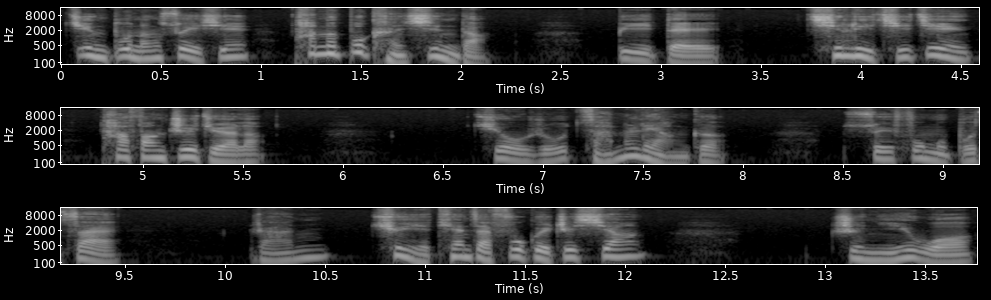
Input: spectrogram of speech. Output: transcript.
竟不能遂心，他们不肯信的，必得亲历其境，他方知觉了。”就如咱们两个，虽父母不在，然却也天在富贵之乡。只你我，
